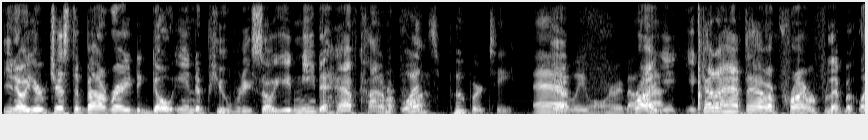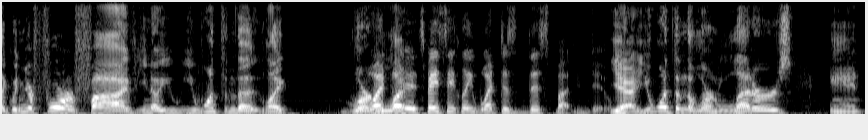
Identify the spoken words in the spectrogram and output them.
you know, you're just about ready to go into puberty, so you need to have kind of a What's puberty? Eh, Yeah. we won't worry about right. that. You, you gotta have to have a primer for that. But like when you're four or five, you know, you, you want them to like learn. what, le- it's basically what does this button do? yeah, you want them to learn letters and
